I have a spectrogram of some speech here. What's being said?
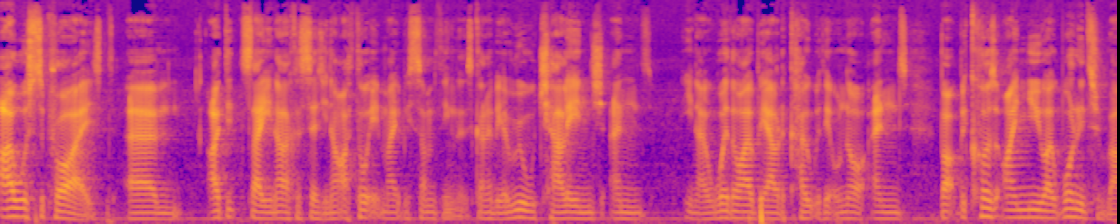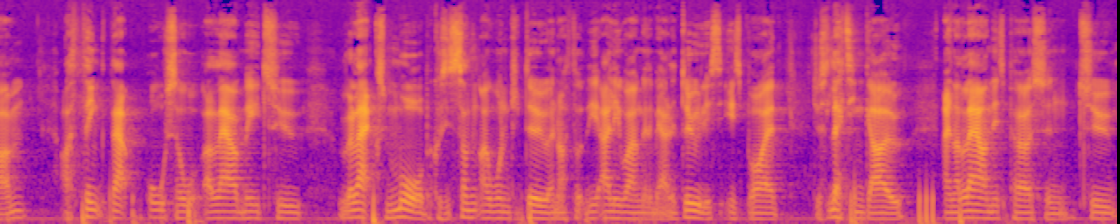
I was surprised. Um, I did say, you know, like I said, you know, I thought it might be something that's going to be a real challenge, and you know whether I'll be able to cope with it or not. And but because I knew I wanted to run, I think that also allowed me to relax more because it's something I wanted to do, and I thought the only way I'm going to be able to do this is by just letting go and allowing this person to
